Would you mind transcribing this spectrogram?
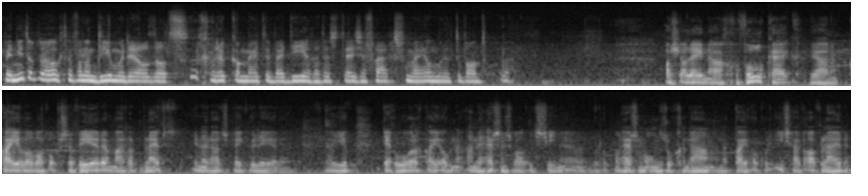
ben niet op de hoogte van een diermodel dat geluk kan meten bij dieren, dus deze vraag is voor mij heel moeilijk te beantwoorden. Als je alleen naar gevoel kijkt, ja, dan kan je wel wat observeren, maar dat blijft inderdaad speculeren. Eh, je, tegenwoordig kan je ook aan de hersens wel iets zien. Hè. Er wordt ook wel hersenonderzoek gedaan en daar kan je ook wel iets uit afleiden.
